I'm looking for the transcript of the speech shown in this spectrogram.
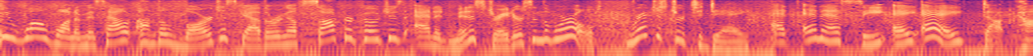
you won't want to miss out on the largest gathering of soccer coaches and administrators in the world. Register today at nscaa.com.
